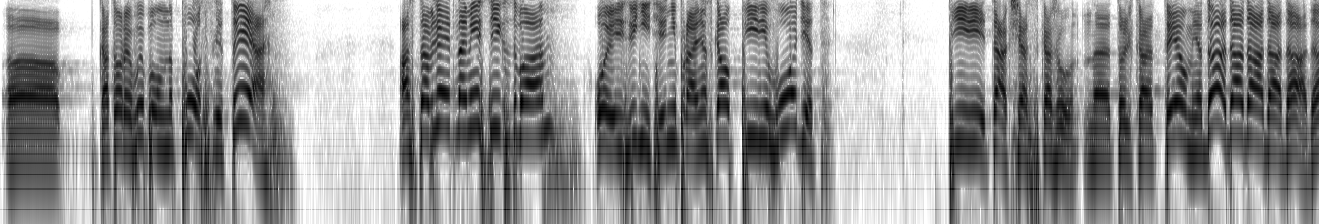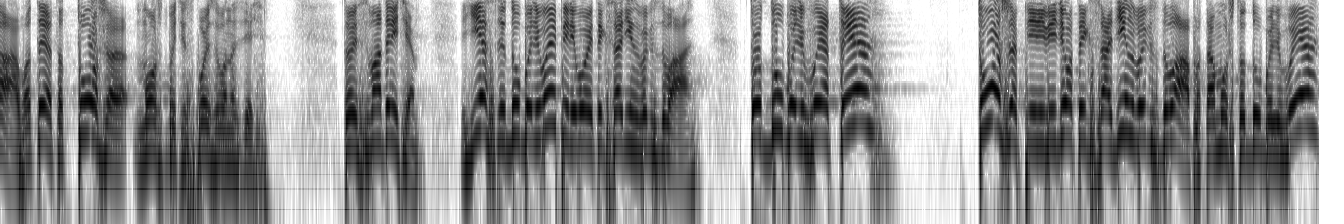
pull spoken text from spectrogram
э, которая выполнена после T, оставляет на месте x2. Ой, извините, я неправильно сказал. Переводит. Пере... Так, сейчас скажу. Только T у меня. Да, да, да, да, да, да. Вот это тоже может быть использовано здесь. То есть, смотрите. Если дубль V переводит x1 в x2, то дубль VT тоже переведет x1 в x2, потому что W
